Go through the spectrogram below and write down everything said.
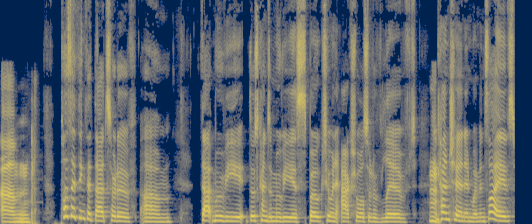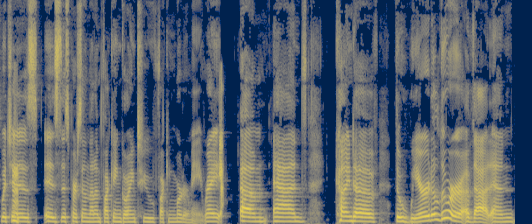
Um, Plus, I think that that sort of um, that movie, those kinds of movies, spoke to an actual sort of lived Mm. tension in women's lives, which is is this person that I'm fucking going to fucking murder me, right? Um, and kind of the weird allure of that and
